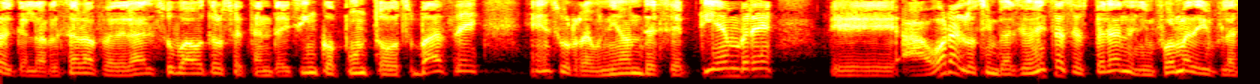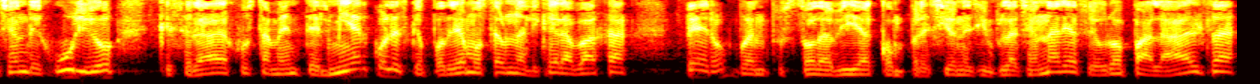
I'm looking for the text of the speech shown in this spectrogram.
de que la Reserva Federal suba otros 75 puntos base en su reunión de septiembre. Eh, ahora los inversionistas esperan el informe de inflación de julio, que será justamente el miércoles, que podría mostrar una ligera baja, pero bueno, pues todavía con presiones inflacionarias, Europa a la alza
